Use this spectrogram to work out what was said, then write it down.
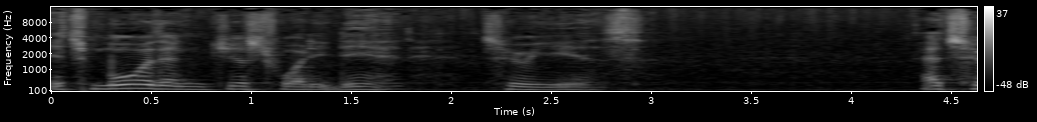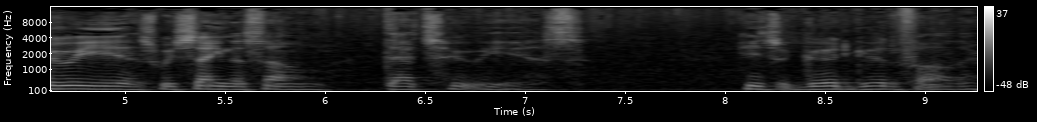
It's more than just what he did, it's who he is. That's who he is. We sang the song. That's who he is. He's a good, good father.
